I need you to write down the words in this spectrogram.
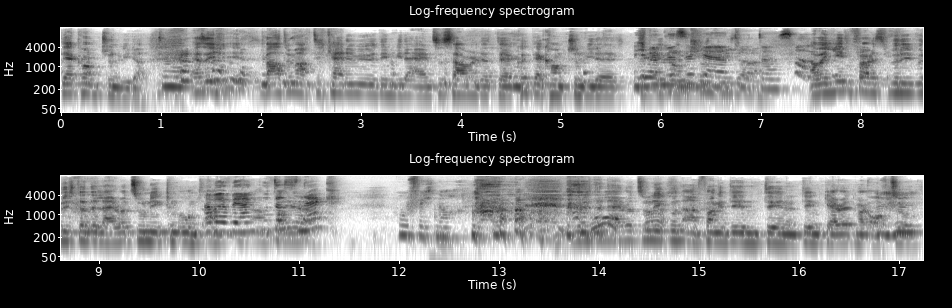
Der kommt schon wieder. Also ich, ich warte, macht sich keine Mühe, den wieder einzusammeln. Der, der, der kommt schon wieder. Ich Der bin mir sicher, er tut das. Aber jedenfalls würde, würde ich dann der Lyra zunicken und Aber wäre ein guter anfangen- Snack, rufe ich noch. würde ich der Lyra zunicken und anfangen, den, den, den Garrett mal aufzu,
